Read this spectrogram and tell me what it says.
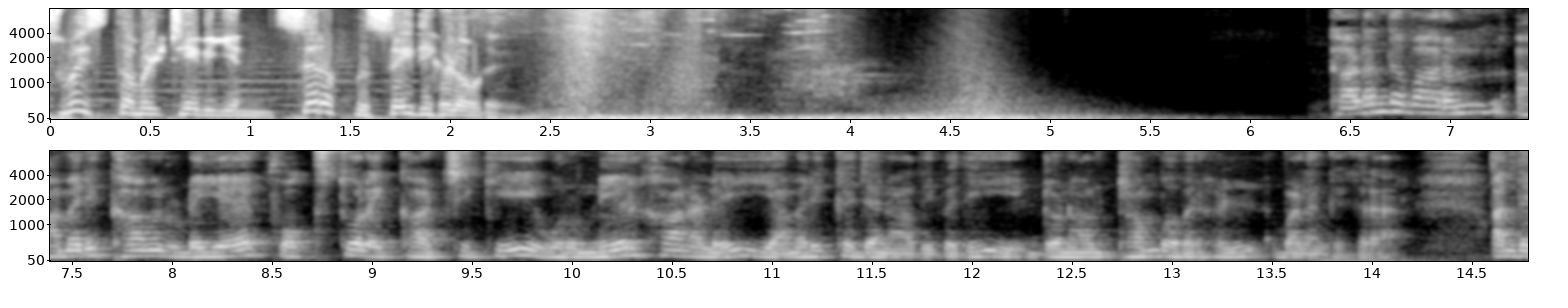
சுவிஸ் தமிழ் டிவியின் சிறப்பு செய்திகளோடு. கடந்த வாரம் அமெரிக்காவினுடைய ஃபாக்ஸ் தொலைக்காட்சிக்கு ஒரு நேர்காணலை அமெரிக்க ஜனாதிபதி டொனால்ட் ட்ரம்ப் அவர்கள் வழங்குகிறார். அந்த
